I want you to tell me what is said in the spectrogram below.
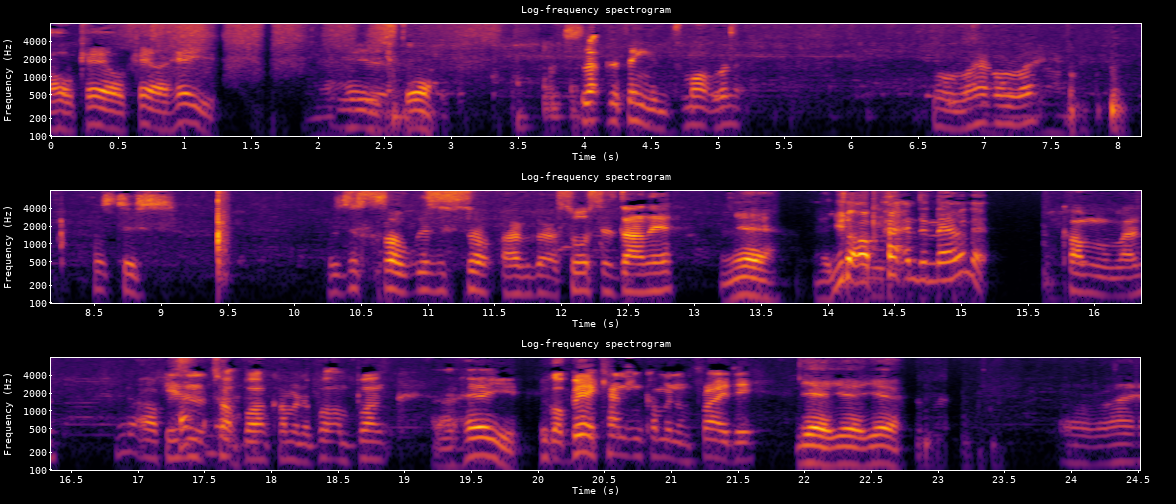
Okay, okay, I hear you. I hear you still. Slap the thing in tomato, innit? All right, all right. What's this? What's this soap? What's this soap? We got our sauces down here. Yeah. You lot are pattern in there, innit? Come on, man. You lot are He's in the top bunk, I'm in the bottom bunk. I hear you. We got bare canteen coming on Friday. Yeah, yeah, yeah. All right,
